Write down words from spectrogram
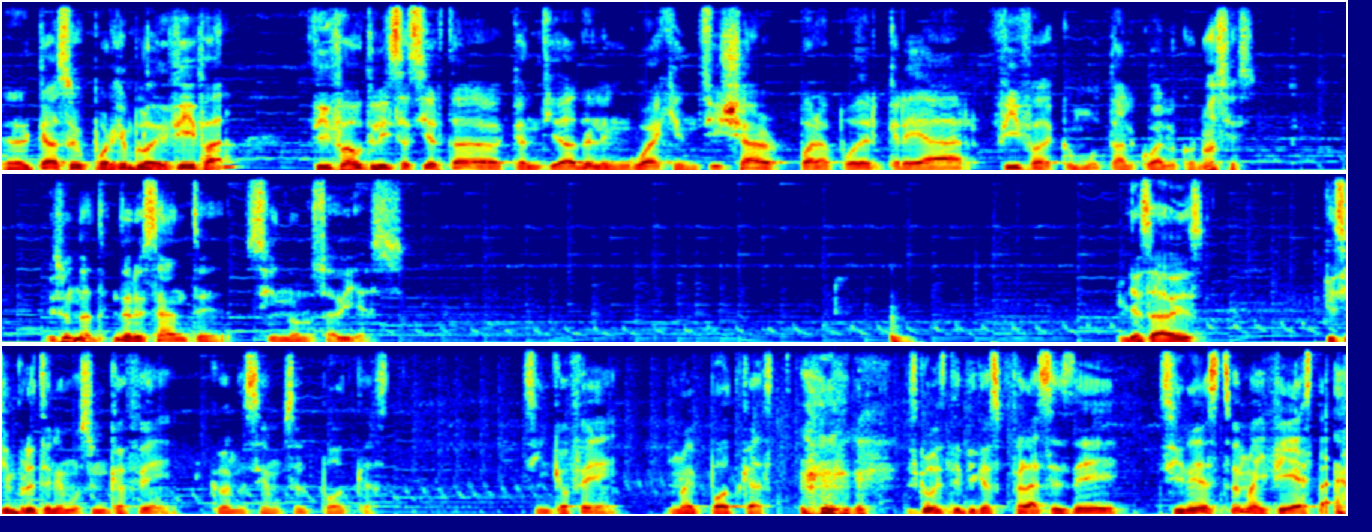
En el caso, por ejemplo, de FIFA, FIFA utiliza cierta cantidad de lenguaje en C Sharp para poder crear FIFA como tal cual lo conoces. Es un dato interesante si no lo sabías. Ya sabes que siempre tenemos un café cuando hacemos el podcast sin café no hay podcast. es como las típicas frases de sin esto no hay fiesta.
